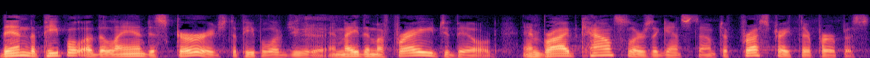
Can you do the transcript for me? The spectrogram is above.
Then the people of the land discouraged the people of Judah and made them afraid to build, and bribed counselors against them to frustrate their purpose.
